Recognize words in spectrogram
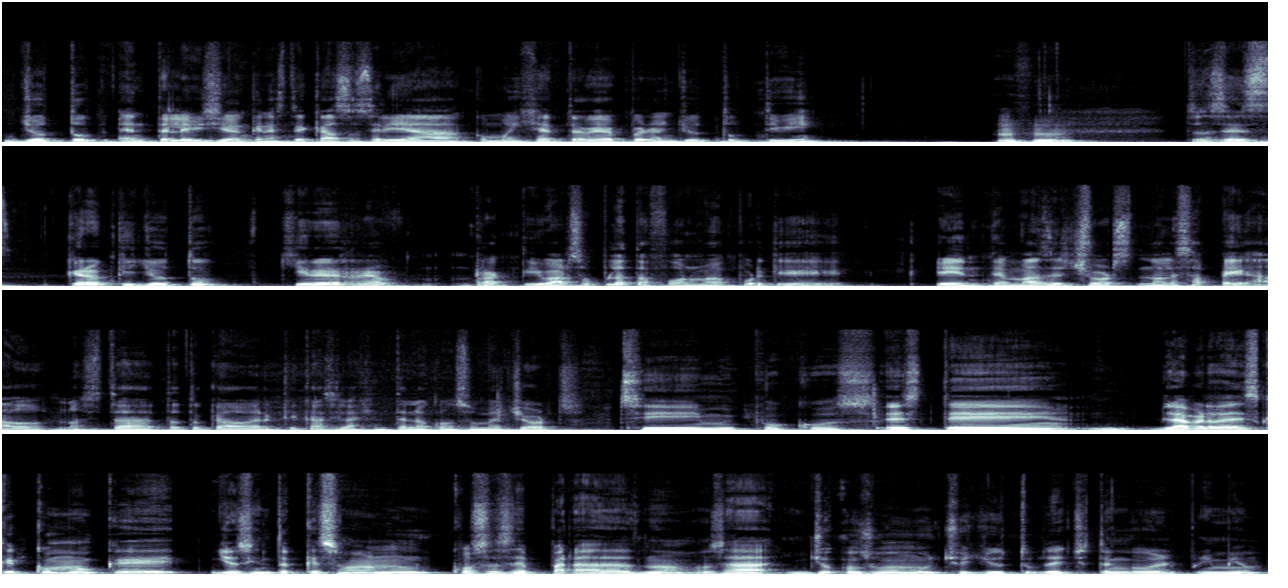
YouTube en televisión, que en este caso sería como IGTV, pero en YouTube TV. Entonces, creo que YouTube quiere re- reactivar su plataforma porque en temas de shorts no les ha pegado. No sé si te ha tocado ver que casi la gente no consume shorts. Sí, muy pocos. Este, la verdad es que como que yo siento que son cosas separadas, ¿no? O sea, yo consumo mucho YouTube, de hecho tengo el premium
